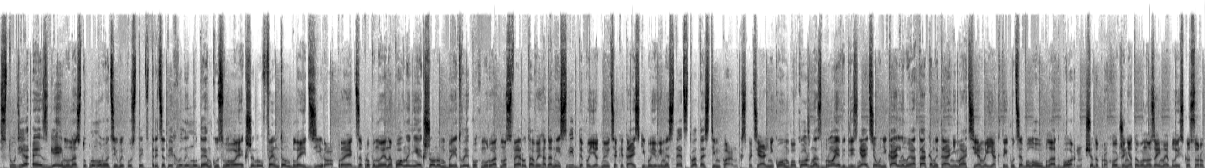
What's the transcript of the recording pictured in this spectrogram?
Студія S-Game у наступному році випустить 30-хвилинну демку свого екшену Phantom Blade Zero. Проект запропонує наповнені екшоном битви, похмуру атмосферу та вигаданий світ, де поєднуються китайські бойові мистецтва та стімпанк. Спеціальні комбо. Кожна зброя відрізняється унікальними атаками та анімаціями, як типу це було у Bloodborne. Щодо проходження, то воно займе близько 40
